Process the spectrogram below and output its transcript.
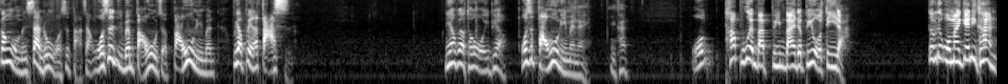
跟我们散户我是打仗，我是你们保护者，保护你们不要被他打死。你要不要投我一票？我是保护你们呢，你看。我他不会买比买的比我低啦，对不对？我买给你看，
